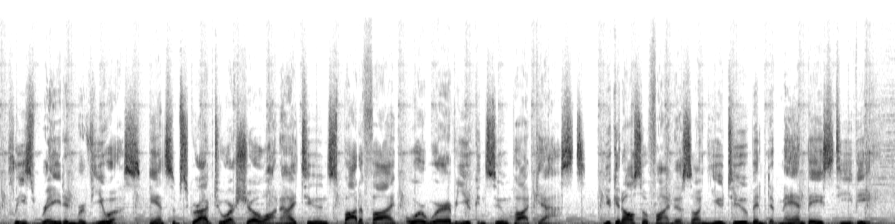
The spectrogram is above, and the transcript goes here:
please rate and review us and subscribe to our show on iTunes, Spotify, or wherever you consume podcasts. You can also find us on YouTube and Demandbase TV.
